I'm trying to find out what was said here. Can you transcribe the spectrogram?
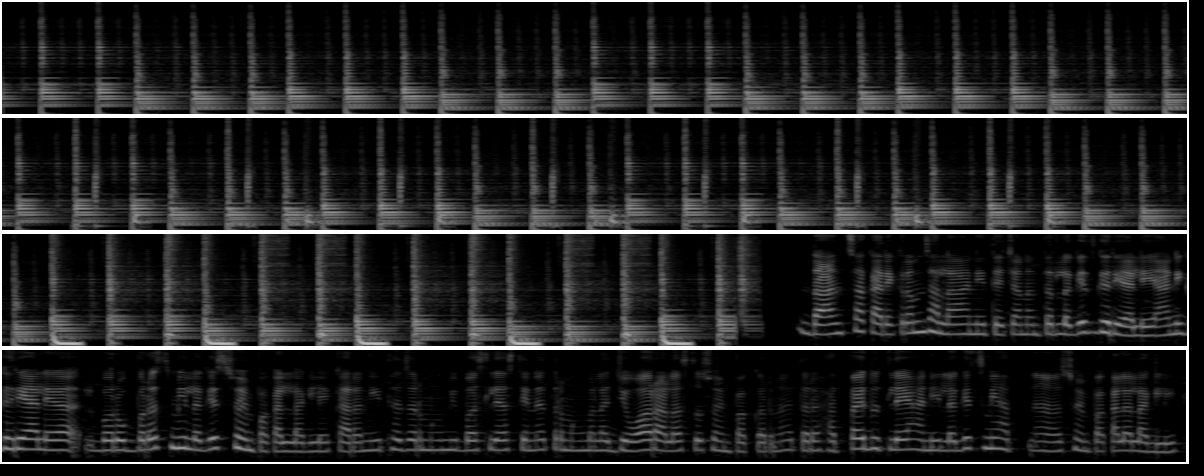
डान्सचा कार्यक्रम झाला आणि त्याच्यानंतर लगेच घरी आले. आणि घरी आल्याबरोबरच मी लगेच स्वयंपाकाला लागले. कारण इथं जर मग मी बसले असते ना तर मग मला जेवावर आलं असतं स्वयंपाक करणं. तर हातपाय धुतले आणि लगेच मी हात स्वयंपाकाला लागली.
